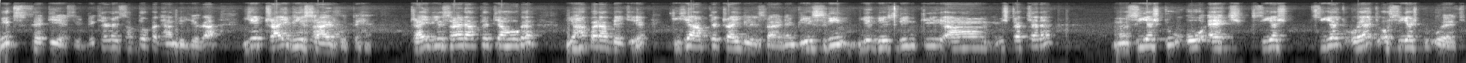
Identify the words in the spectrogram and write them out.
mix fatty acid देखिएगा शब्दों पर ध्यान दीजिएगा। ये ट्राइग्लिसराइड होते हैं। ट्राइग्लिसराइड आपके क्या होगा? यहाँ पर आप देखिए कि ये आपके ट्राइग्लिसराइड है। ग्लिसरीन ये ग्लिसरीन की स्ट्रक्चर है। C H two O H C H C H O H और C H two O H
